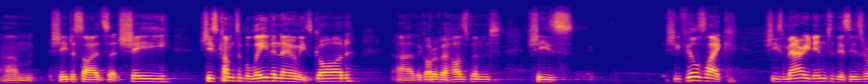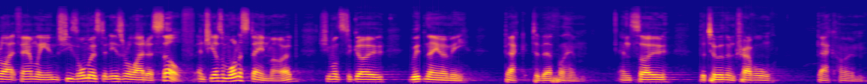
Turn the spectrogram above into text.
Um, she decides that she, she's come to believe in Naomi's God, uh, the God of her husband. She's, she feels like she's married into this Israelite family and she's almost an Israelite herself. And she doesn't want to stay in Moab. She wants to go with Naomi back to Bethlehem. And so the two of them travel back home.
